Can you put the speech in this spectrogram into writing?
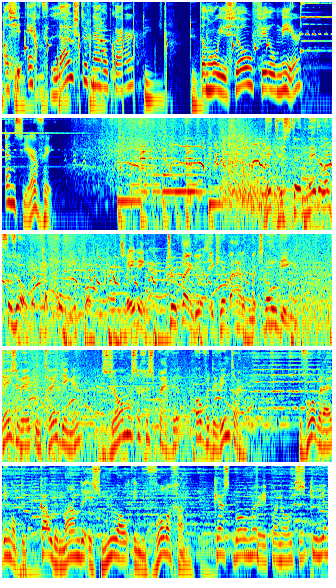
Als je echt luistert naar elkaar, dan hoor je zoveel meer. NCRV. Dit is de Nederlandse zomer. Dan kom je tot twee dingen. Two things. Ik heb eigenlijk maar twee dingen. Deze week in twee dingen zomerse gesprekken over de winter. De voorbereiding op de koude maanden is nu al in volle gang. Kerstbomen, pepernoten, skiën,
